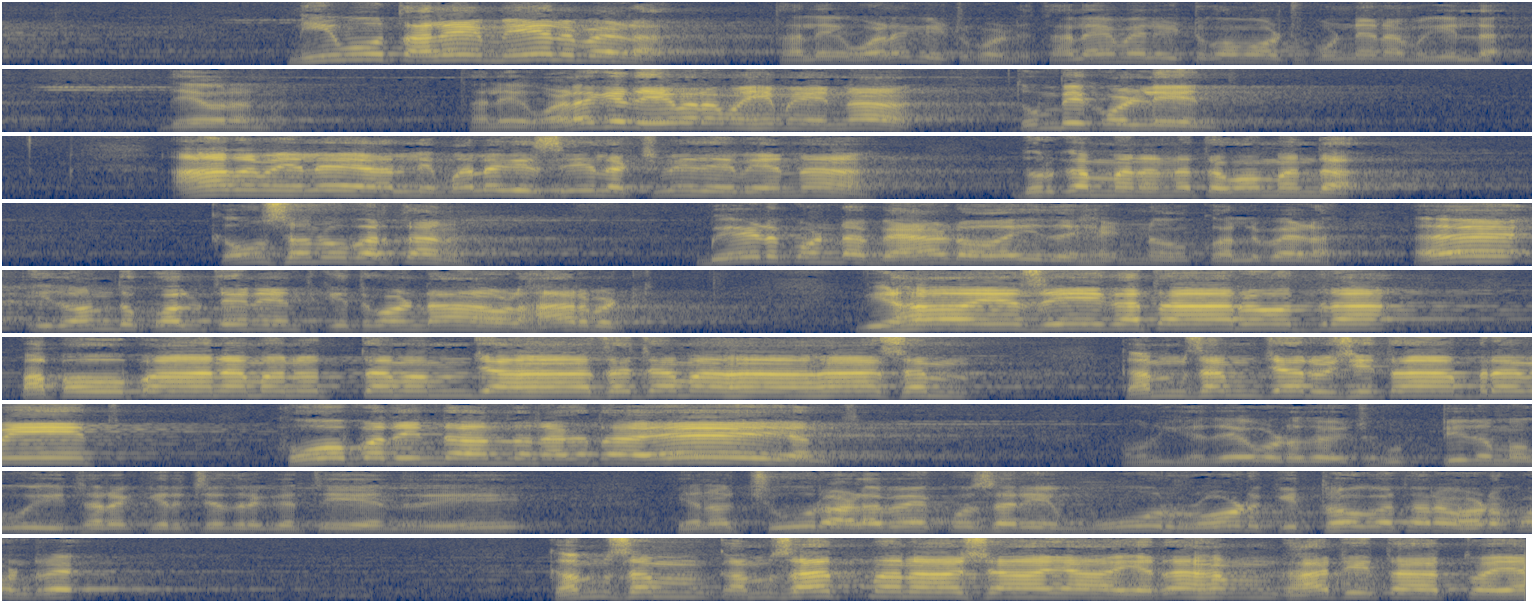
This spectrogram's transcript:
ನೀವು ತಲೆ ಮೇಲೆ ಬೇಡ. ತಲೆ ಒಳಗೆ ಇಟ್ಕೊಳ್ಳಿ. ತಲೆ ಮೇಲೆ ಇಟ್ಕೊಂಬಷ್ಟು ಪುಣ್ಯ ನಮಗಿಲ್ಲ. ದೇವರನ್ನು. ತಲೆ ಒಳಗೆ ದೇವರ ಮಹಿಮೆಯನ್ನು ತುಂಬಿಕೊಳ್ಳಿ ಅಂತ. ಆದ ಮೇಲೆ ಅಲ್ಲಿ ಮಲಗಿಸಿ ಲಕ್ಷ್ಮೀದೇವಿಯನ್ನು ದುರ್ಗಮ್ಮನನ್ನು ತಗೊಂಬಂದ. ಕಂಸನೂ ಬರ್ತಾನೆ. ಬೇಡ್ಕೊಂಡ ಬ್ಯಾಡೋ, ಇದು ಹೆಣ್ಣು ಕೊಲ್ಲಬೇಡ ಏ, ಇದೊಂದು ಕೊಲ್ತೇನೆ ಅಂತ ಕಿತ್ಕೊಂಡ ಅವಳು ಹಾರ್ಬಿಟ್ಟು ವಿಹಾಯಸಿ ಗತಾರೋದ್ರ ಪಪೌಪಾನಮನುತ್ತಮಂ ಜಹಾಸ ಚ ಮಹಾಹಾಸಂ ಕಂಸಂ ಚ ಋಷಿತಾ ಬ್ರವೀತ್. ಕೋಪದಿಂದ ಅಂದ ನಗತ ಏ ಅಂತ. ಅವನು ಎದೆ ಒಡೆದೋಯ್ತು. ಹುಟ್ಟಿದ ಮಗು ಈ ಥರ ಕಿರ್ಚಿದ್ರೆ ಗತಿ ಏನ್ರಿ? ಏನೋ ಚೂರು ಅಳಬೇಕು ಸರಿ, ಮೂರು ರೋಡ್ ಕಿತ್ತೋಗೋ ಥರ ಹೊಡ್ಕೊಂಡ್ರೆ. ಕಂಸಂ ಕಂಸಾತ್ಮನಾಶಾಯ ಯದಹಂ ಘಾತಿತಾತ್ವಯ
